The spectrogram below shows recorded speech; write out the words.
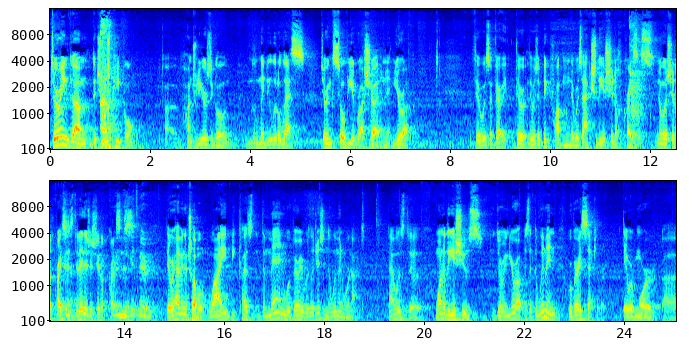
during um, the Jewish people, uh, hundred years ago, maybe a little less, during Soviet Russia and Europe, there was a very there, there was a big problem. There was actually a shidduch crisis. You know what a shidduch crisis is today? There's a shidduch crisis. they. They were having a trouble. Why? Because the men were very religious and the women were not. That was the one of the issues during Europe is that the women were very secular. They were more uh,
